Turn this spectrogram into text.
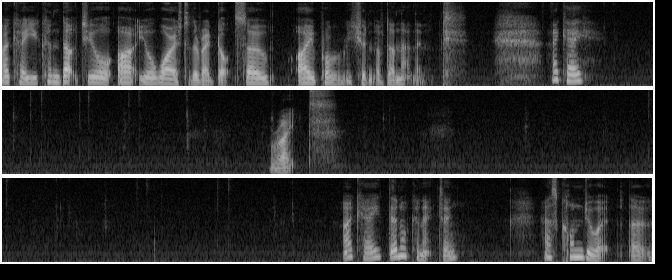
Okay, you conduct your uh, your wires to the red dot, so I probably shouldn't have done that then. okay. Right. Okay, they're not connecting. As conduit, though.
